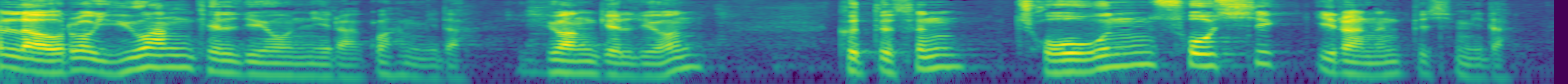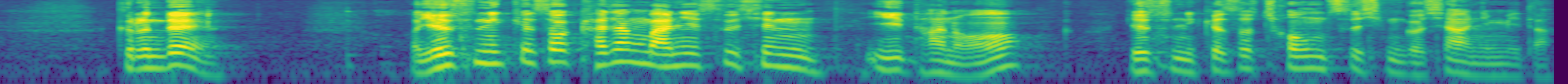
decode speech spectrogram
헬라어로 유앙겔리온이라고 합니다. 유앙겔리온 그 뜻은 좋은 소식이라는 뜻입니다. 그런데 예수님께서 가장 많이 쓰신 이 단어 예수님께서 처음 쓰신 것이 아닙니다.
